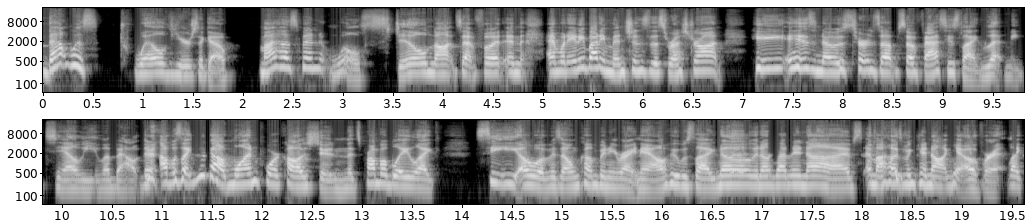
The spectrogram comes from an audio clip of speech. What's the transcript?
That was 12 years ago. My husband will still not set foot and and when anybody mentions this restaurant, he his nose turns up so fast. He's like, "Let me tell you about." There. I was like, "You got one poor college student that's probably like CEO of his own company right now who was like, No, we don't got any knives. And my husband cannot get over it. Like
